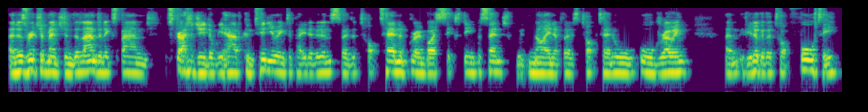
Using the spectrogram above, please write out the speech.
And as Richard mentioned, the land and expand strategy that we have continuing to pay dividends. So the top 10 have grown by 16%, with nine of those top 10 all, all growing. Um, if you look at the top 40,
